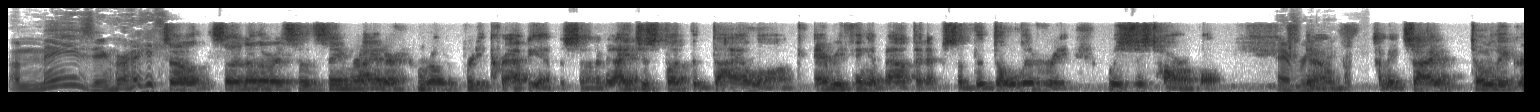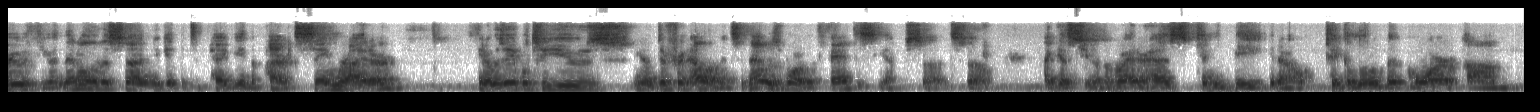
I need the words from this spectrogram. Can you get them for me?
Amazing, right? So, so in other words, so the same writer wrote a pretty crappy episode. I mean, I just thought the dialogue, everything about that episode, the delivery was just horrible. Everything. You know, I mean, so I totally agree with you. And then all of a sudden, you get to Peggy and the Pirates, same writer, you know, was able to use you know different elements, and that was more of a fantasy episode. So I guess you know the writer has can be you know take a little bit more. Um,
